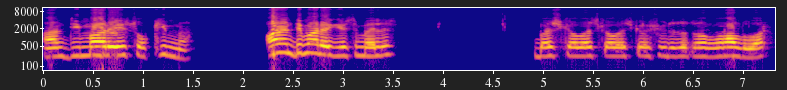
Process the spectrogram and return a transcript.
hani Di Maria'yı sokayım mı? Aynen Di Maria girsin beyler. Başka başka başka şurada zaten Ronaldo var.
